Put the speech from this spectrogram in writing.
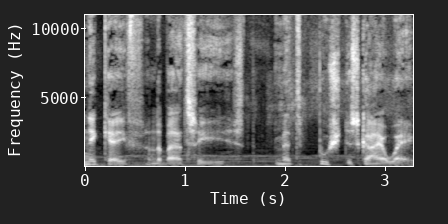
Nick Cave en de Bad Seeds met Push the Sky Away.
